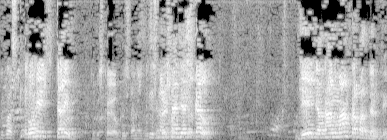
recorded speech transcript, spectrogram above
Because. So he is telling, To the scale. Krishna, Krishna is a skull. Je jatangmam prapadyante.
